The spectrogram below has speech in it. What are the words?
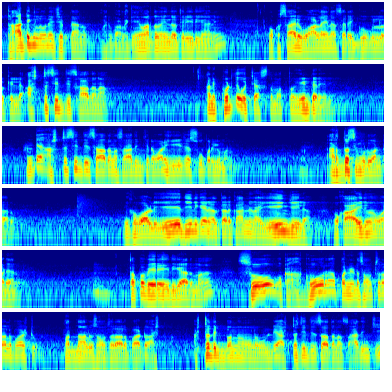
స్టార్టింగ్లోనే చెప్పాను మరి వాళ్ళకి ఏం అర్థమైందో తెలియదు కానీ ఒకసారి వాళ్ళైనా సరే గూగుల్లోకి వెళ్ళి అష్టసిద్ధి సాధన అని కొడితే వచ్చేస్తుంది మొత్తం ఏంటనేది. అంటే అష్టసిద్ధి సాధన సాధించిన వాడు ఈజ్ ఏ సూపర్ హ్యూమన్ అర్ధసిముడు అంటారు. ఇక వాళ్ళు ఏ దీనికైనా వెళ్తారు కానీ నేను ఏం చేయలే ఒక ఆయుధమే వాడాను. తప్ప వేరే ఇది కాదమ్మా. సో ఒక అఘోర పన్నెండు సంవత్సరాల పాటు పద్నాలుగు సంవత్సరాల పాటు అష్ట అష్టదిగ్బంధంలో ఉండి అష్టసిద్ధి సాధన సాధించి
